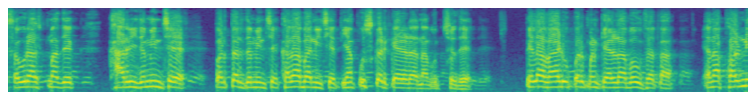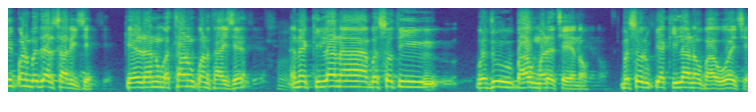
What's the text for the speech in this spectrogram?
સૌરાષ્ટ્રમાં જે ખારી જમીન છે પડતર જમીન છે ખરાબાની છે ત્યાં પુષ્કળ કેરડાના વૃક્ષો છે. પેલા વાડ ઉપર પણ કેરડા બહુ થતા. એના ફળની પણ બજાર સારી છે. કેરડાનું અથાણું પણ થાય છે. અને કિલ્લાના બસો થી વધુ ભાવ મળે છે એનો. બસો રૂપિયા કિલાનો ભાવ હોય છે.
